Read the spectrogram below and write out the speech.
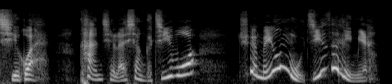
奇怪，看起来像个鸡窝，却没有母鸡在里面。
